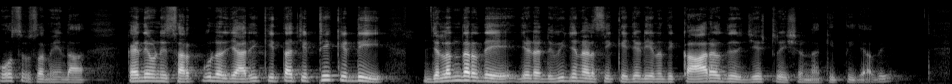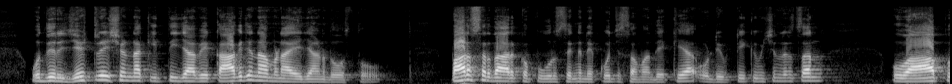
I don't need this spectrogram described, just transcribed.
ਉਸ ਸਮੇਂ ਦਾ ਕਹਿੰਦੇ ਉਹਨੇ ਸਰਕੂਲਰ ਜਾਰੀ ਕੀਤਾ, ਚਿੱਠੀ ਕਿੱਡੀ ਜਲੰਧਰ ਦੇ ਜਿਹੜਾ ਡਿਵੀਜ਼ਨਲ ਸੀ ਕਿ ਜਿਹੜੀ ਇਹਨਾਂ ਦੀ ਕਾਰ ਹੈ, ਉਹਦੀ ਰਜਿਸਟ੍ਰੇਸ਼ਨ ਨਾ ਕੀਤੀ ਜਾਵੇ। ਉਹਦੀ ਰਜਿਸਟ੍ਰੇਸ਼ਨ ਨਾ ਕੀਤੀ ਜਾਵੇ, ਕਾਗਜ਼ ਨਾ ਬਣਾਏ ਜਾਣ ਦੋਸਤੋ। ਪਰ ਸਰਦਾਰ ਕਪੂਰ ਸਿੰਘ ਨੇ ਕੁਝ ਸਮਾਂ ਦੇਖਿਆ, ਉਹ ਡਿਪਟੀ ਕਮਿਸ਼ਨਰ ਸਨ, ਉਹ ਆਪ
